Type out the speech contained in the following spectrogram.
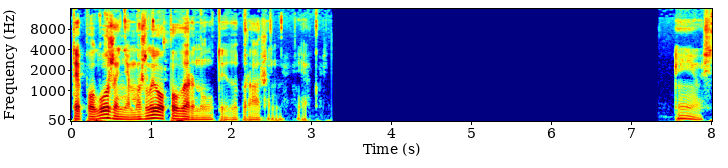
те положення, можливо, повернути зображення якось. І ось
